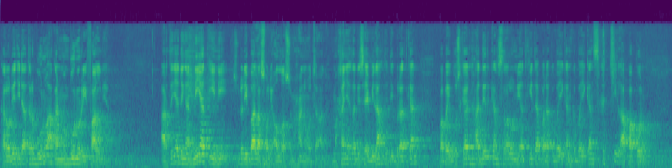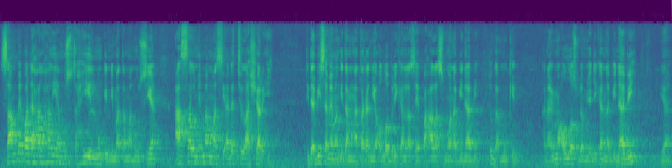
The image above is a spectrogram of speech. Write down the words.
kalau dia tidak terbunuh akan membunuh rivalnya. Artinya dengan niat ini sudah dibalas oleh Allah Subhanahu wa taala. Makanya tadi saya bilang titik beratkan Bapak Ibu sekalian hadirkan selalu niat kita pada kebaikan-kebaikan sekecil apa pun. Sampai pada hal-hal yang mustahil mungkin di mata manusia asal memang masih ada celah syar'i. Tidak bisa memang kita mengatakan ya Allah berikanlah saya pahala semua nabi-nabi. Itu nggak mungkin. Karena memang Allah sudah menjadikan nabi-nabi ya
